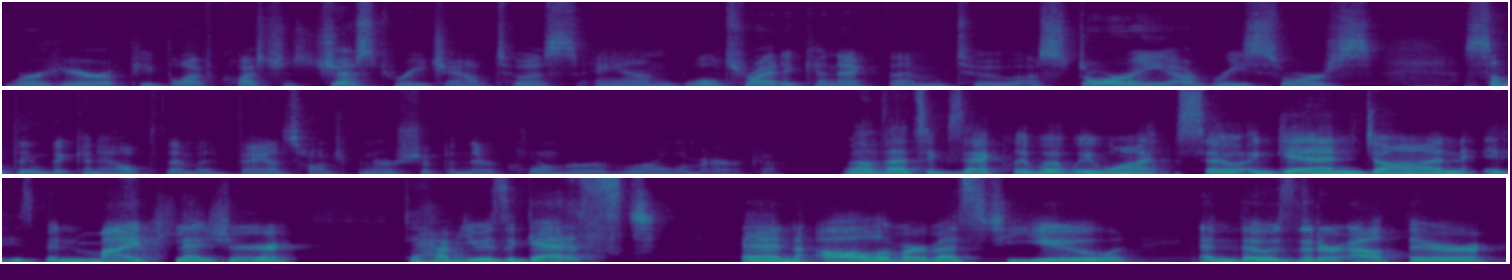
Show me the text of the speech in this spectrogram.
we're here if people have questions, just reach out to us and we'll try to connect them to a story, a resource, something that can help them advance entrepreneurship in their corner of rural America. Well, that's exactly what we want. So, again, Don, it has been my pleasure to have you as a guest, and all of our best to you and those that are out there,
